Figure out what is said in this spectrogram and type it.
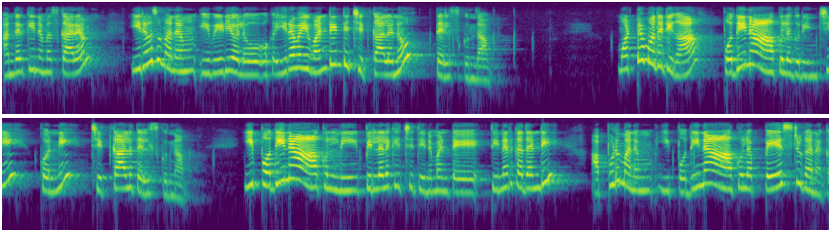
అందరికీ నమస్కారం. ఈరోజు మనం ఈ వీడియోలో ఒక ఇరవై వంటింటి చిట్కాలను తెలుసుకుందాం. మొట్టమొదటిగా పుదీనా ఆకుల గురించి కొన్ని చిట్కాలు తెలుసుకుందాం. ఈ పుదీనా ఆకుల్ని పిల్లలకిచ్చి తినమంటే తినరు కదండి? అప్పుడు మనం ఈ పుదీనా ఆకుల పేస్ట్ గనక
